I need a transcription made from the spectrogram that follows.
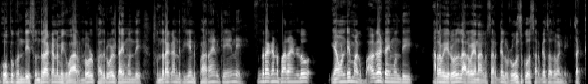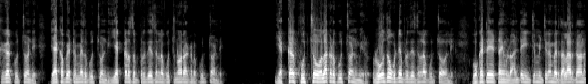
ఓపిక ఉంది. సుందరాఖండ మీకు వారం రోజులు పది రోజులు టైం ఉంది. సుందరాఖండ తీయండి పారాయణ చేయండి. సుందరాఖండ పారాయణలో ఏమండి మాకు బాగా టైం ఉంది. అరవై రోజులు అరవై నాలుగు సర్గలు రోజుకో సర్గ చదవండి. చక్కగా కూర్చోండి. ఏకపీఠం మీద కూర్చోండి. ఎక్కడ ప్రదేశంలో కూర్చున్నారో అక్కడ కూర్చోండి. ఎక్కడ కూర్చోవాలో అక్కడ కూర్చోండి మీరు. రోజు ఒకటే ప్రదేశంలో కూర్చోవాలి. ఒకటే టైంలో అంటే ఇంచుమించుగా మీరు తెల్లారుజామున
